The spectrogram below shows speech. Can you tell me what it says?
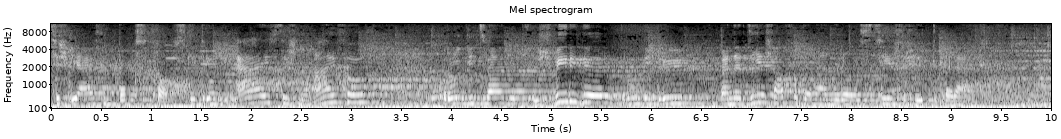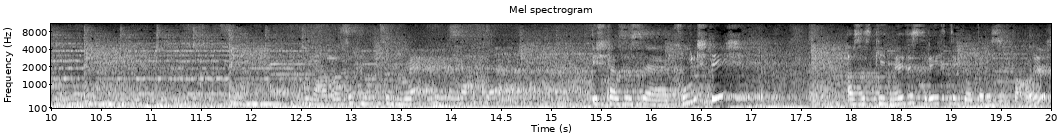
Es ist wie eigentlich ein Boxkampf. Es gibt Runde 1, das ist noch einfach. Runde 2 wird ein bisschen schwieriger und Runde 3, wenn ihr die schafft, dann haben wir unser Ziel für heute erreicht. Genau, was ich noch zum Rap sagen ist, dass es äh, Kunst ist. Also es gibt nicht ein richtig oder ein falsch.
